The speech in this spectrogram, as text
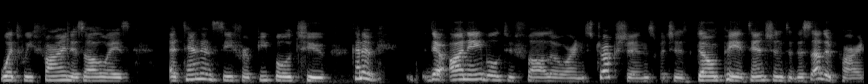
what we find is always a tendency for people to kind of they're unable to follow our instructions, which is don't pay attention to this other part.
